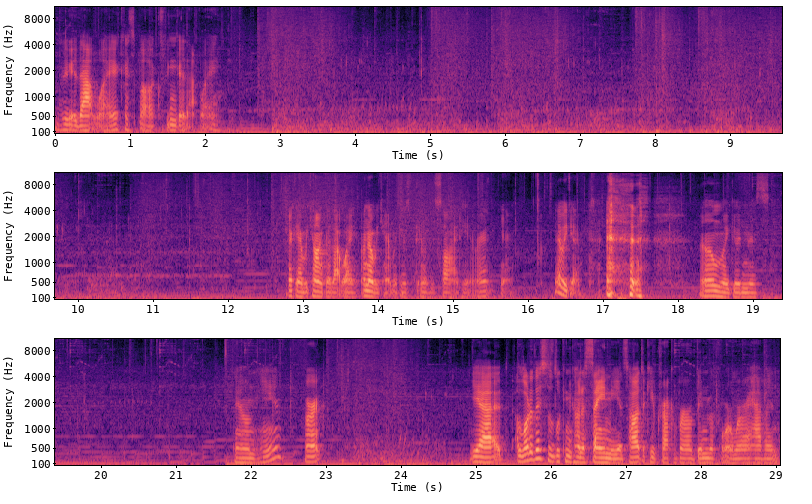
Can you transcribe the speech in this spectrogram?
we can go that way. Okay, Sparks, we can go that way. Okay, we can't go that way. Oh no, we can't. We can just get on the side here, right? Yeah. There we go. oh my goodness. Down here? Alright. Yeah, a lot of this is looking kind of samey. It's hard to keep track of where I've been before and where I haven't.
